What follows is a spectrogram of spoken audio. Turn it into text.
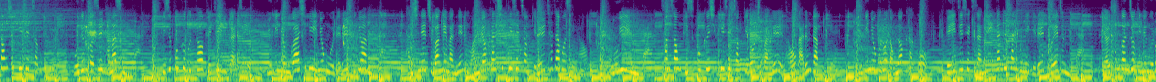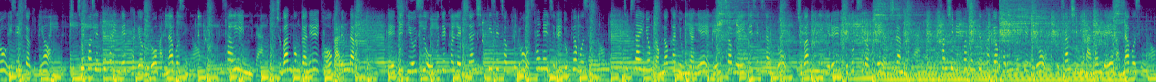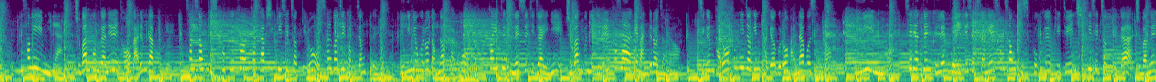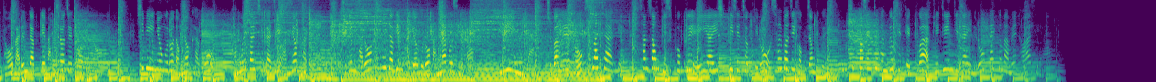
삼성 식기 세척기 모든 것을 담았습니다. 비스포크부터 빌트인까지 6인용과 12인용 모델을 비교합니다. 당신의 주방에 맞는 완벽한 식기 세척기를 찾아보세요. 5위입니다. 삼성 비스포크 식기 세척기로 주방을 더욱 아름답게 6인용으로 넉넉하고 베이지 색상이 따뜻한 분위기를 더해줍니다. 열풍 건조 기능으로 위생적이며 17% 할인된 가격으로 만나보세요. 4위입니다. 주방 공간을 더욱 아름답게 LG 디오스 오브제 컬렉션 식기 세척기로 삶의 질을 높여보세요. 14인용 넉넉한 용량의 네이처 베이지 색상으로 주방 분위기를 고급스럽게 연출합니다. 31% 파격 할인 혜택으로 132만원대에 만나보세요. 3위입니다. 주방 공간을 더욱 아름답게 삼성 비스포크 카운터탑 식기세척기로 설거지 걱정 끝 6인용으로 넉넉하고 화이트 글래스 디자인이 주방 분위기를 화사하게 만들어줘요. 지금 바로 합리적인 가격으로 만나보세요. 2위입니다. 세련된 글램 베이지 색상의 삼성 비스포크 빌트인 식기세척기가 주방을 더욱 아름답게 만들어줄 거예요. 12인용으로 넉넉하고 방문 설치까지 완벽하게 지금 바로 합리적인 가격으로 만나보세요. 1위입니다. 주방을 더욱 스마트하게 삼성 비스포크 AI 식기 세척기로 설거지 걱정 끝 10% 환급 혜택과 빌트인 디자인으로 깔끔함을 더하세요.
